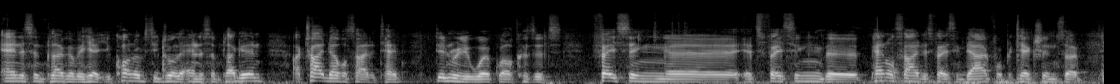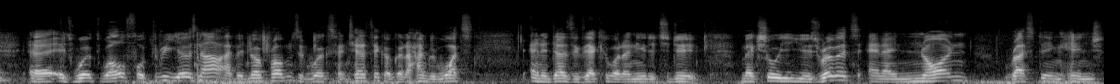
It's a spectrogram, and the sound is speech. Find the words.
Anderson plug over here. You can't obviously drill the Anderson plug in. I tried double-sided tape, didn't really work well because it's facing uh, it's facing the panel side is facing down for protection. So uh, it's worked well for three years now. I've had no problems. It works fantastic. I've got 100 watts and it does exactly what I needed to do. Make sure you use rivets and a non-rusting hinge.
